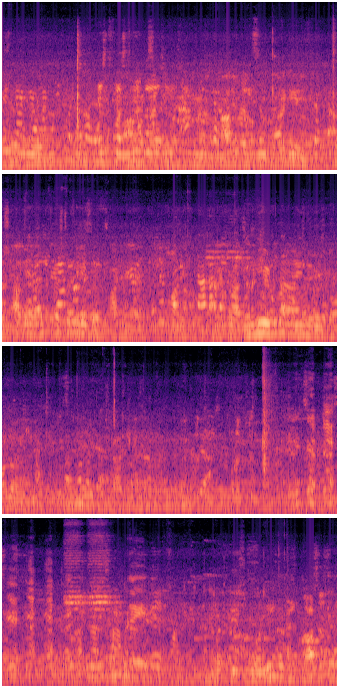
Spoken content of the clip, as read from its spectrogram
फ़र्स्ट फ़र्स्ट में बोला चलो आप ये फ़र्स्ट में सर मीडिएट का I know follow But this morning, the process is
